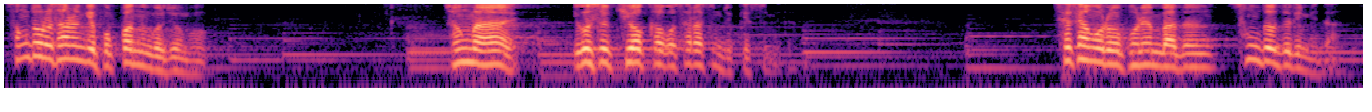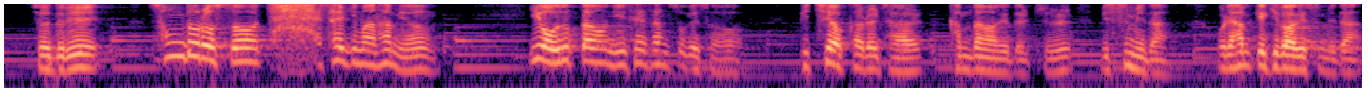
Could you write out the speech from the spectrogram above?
성도로 사는 게 복 받는 거죠, 뭐. 정말 이것을 기억하고 살았으면 좋겠습니다. 세상으로 보낸받은 성도들입니다. 저희들이 성도로서 잘 살기만 하면 이 어둡다운 이 세상 속에서 빛의 역할을 잘 감당하게 될 줄 믿습니다. 우리 함께 기도하겠습니다.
